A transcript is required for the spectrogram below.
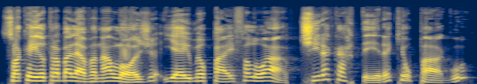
Só que aí eu trabalhava na loja e aí o meu pai falou: "Ah, tira a carteira que eu pago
